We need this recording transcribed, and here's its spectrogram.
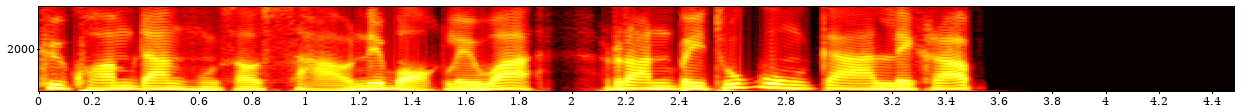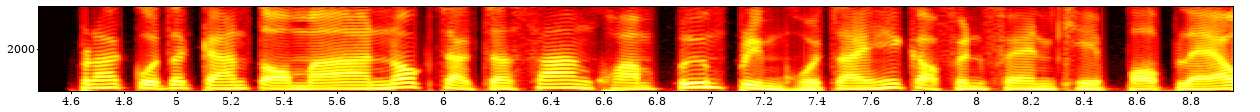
คือความดังของสาวๆเนี่ยบอกเลยว่า รันไปทุกวงการเลยครับ ปรากฏการณ์ต่อมานอกจากจะสร้างความปลื้มปริ่มหัวใจให้กับแฟนๆ K-POP แล้ว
